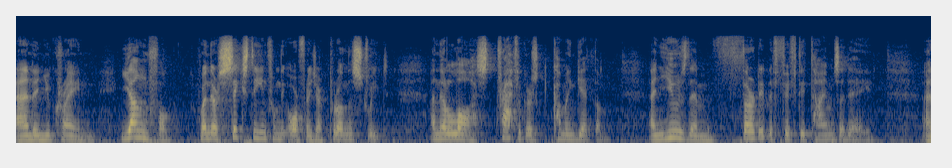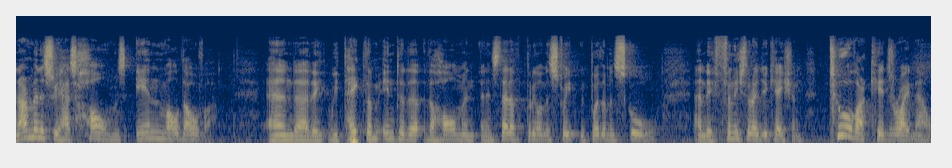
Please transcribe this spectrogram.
and in Ukraine. Young folk, when they're 16 from the orphanage, are put on the street and they're lost. Traffickers come and get them and use them 30 to 50 times a day. And our ministry has homes in Moldova. And uh, they, we take them into the, the home, and, and instead of putting on the street, we put them in school. And they finish their education. Two of our kids right now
